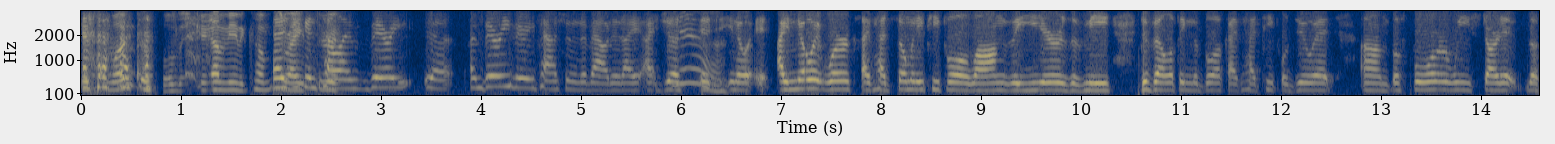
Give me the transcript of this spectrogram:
it's wonderful. I mean, it comes right. As right you can through. tell, I'm very, uh, I'm very, very passionate about it. I, I just, yeah. it, you know, it, I know it works. I've had so many people along the years of me developing the book. I've had people do it. Um, before we started the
